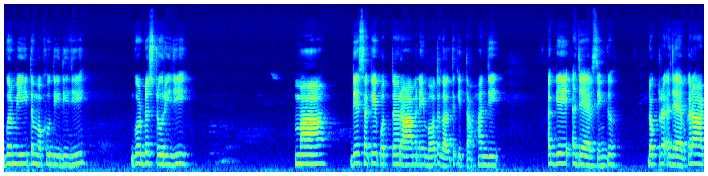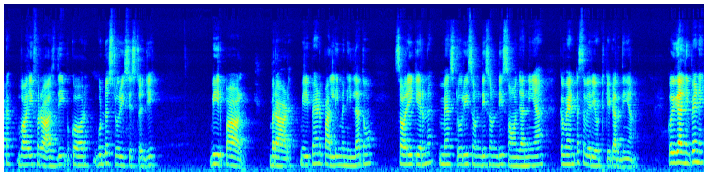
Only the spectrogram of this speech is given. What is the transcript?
ਗੁਰਮੀਤ ਮਖੂ ਦੀਦੀ ਜੀ, ਗੁੱਡ ਸਟੋਰੀ ਜੀ। ਮਾਂ ਦੇ ਸਕੇ ਪੁੱਤ, ਰਾਮ ਨੇ ਬਹੁਤ ਗਲਤ ਕੀਤਾ। ਹਾਂਜੀ। ਅੱਗੇ Ajaib Singh, doctor Ajaib Gharat, wife Rajdeep Kaur, good story sister ji, Veerpal Brar. ਮੇਰੀ ਭੈਣ ਪਾਲੀ ਮਨੀਲਾ ਤੋਂ ਸੌਰੀ ਕਿਰਨ, ਮੈਂ ਸਟੋਰੀ ਸੁਣਦੀ ਸੁਣਦੀ ਸੌਂ ਜਾਨੀ ਆ, ਕਮੈਂਟ ਸਵੇਰੇ ਉੱਠ ਕੇ ਕਰਦੀ ਆ। ਕੋਈ ਗੱਲ ਨਹੀਂ ਭੈਣੇ,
